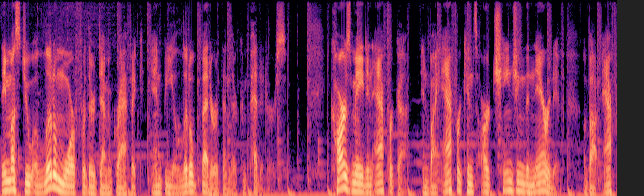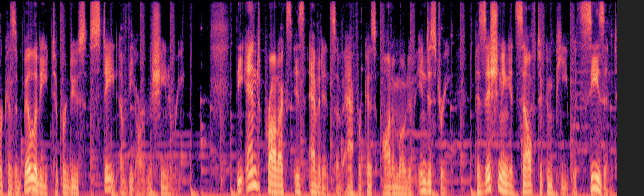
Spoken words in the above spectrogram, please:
they must do a little more for their demographic and be a little better than their competitors. Cars made in Africa and by Africans are changing the narrative about Africa's ability to produce state-of-the-art machinery. The end products is evidence of Africa's automotive industry, positioning itself to compete with seasoned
